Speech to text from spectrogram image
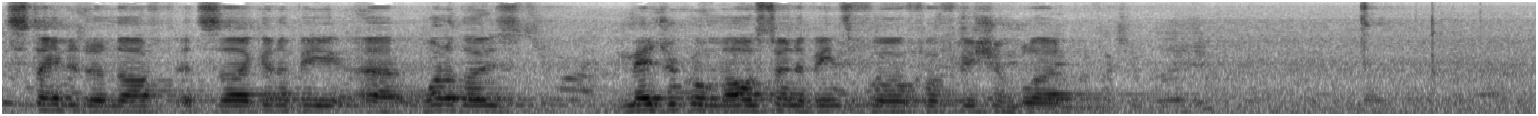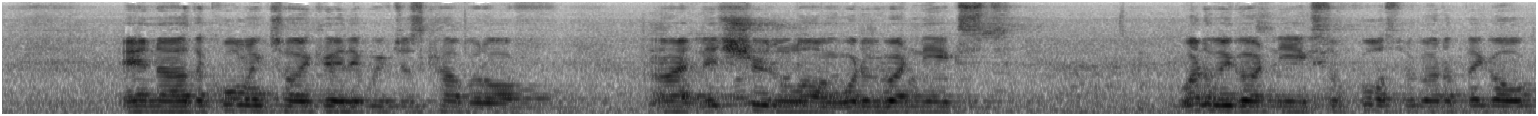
state it enough. It's uh, going to be uh, one of those magical milestone events for, for Flesh and Blood. And uh, the calling Tokyo that we've just covered off. All right, let's shoot along. What have we got next? What have we got next? Of course, we've got a big old,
